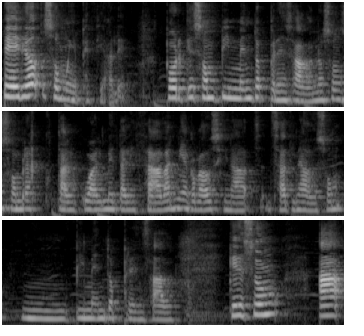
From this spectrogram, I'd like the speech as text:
pero son muy especiales porque son pigmentos prensados, no son sombras tal cual metalizadas ni acabados satinados, son mm, pigmentos prensados, que son a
